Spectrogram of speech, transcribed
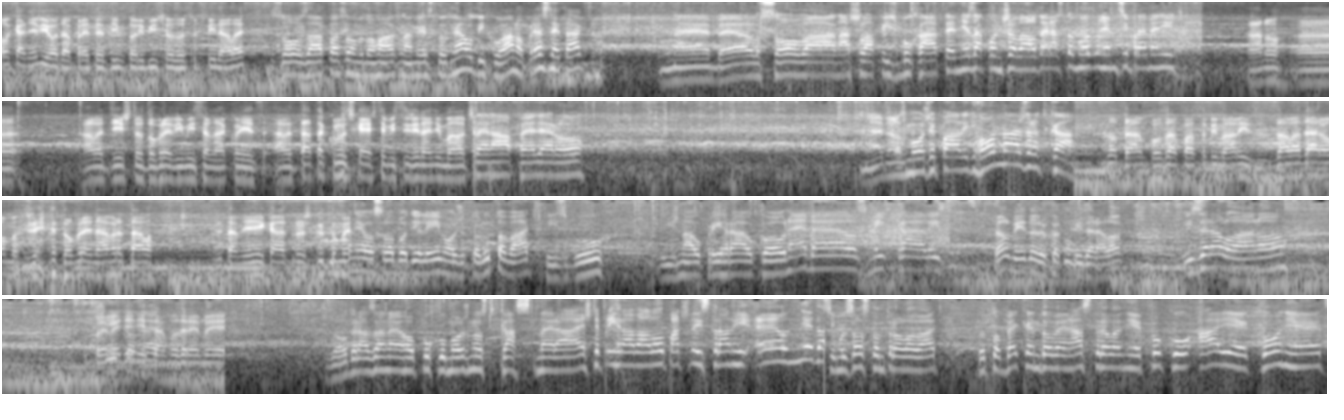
Veľká nevýhoda pre ten tým, ktorý by išiel do štvrťfinále. So zápasom v nohách na miesto dňa oddychu, áno, presne tak. Nebel, Sova, našla Fischbucha, ten nezakončoval, teraz to môžu Nemci premeniť. Áno, e, ale tiež to dobre vymyslel nakoniec. Ale táto kľúčka ešte myslím, že na ňu mal čas. Trena, Federl. Nebel môže páliť horná žrtka. No dám po zápase by mali s Zaladarom, že dobre navrtal, že tam nenechal trošku tu. Neoslobodili, môže to lutovať, Facebook. Lížnou prihrávkou, Nebel z Michaelis. Veľmi jednoducho to vyzeralo. Vyzeralo, áno. Prevedenie Šikovné. samozrejme je Z odrazaného puku možnosť Kastnera. Ešte prihrával opačnej strany. El nedá. Si musel skontrolovať toto backendové nastrelenie puku a je koniec.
